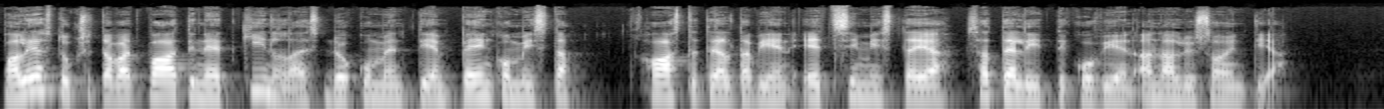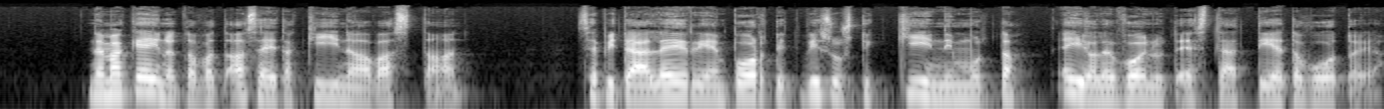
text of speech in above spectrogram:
Paljastukset ovat vaatineet kiinalaisdokumenttien penkomista, haastateltavien etsimistä ja satelliittikuvien analysointia. Nämä keinot ovat aseita Kiinaa vastaan. Se pitää leirien portit visusti kiinni, mutta ei ole voinut estää tietovuotoja.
